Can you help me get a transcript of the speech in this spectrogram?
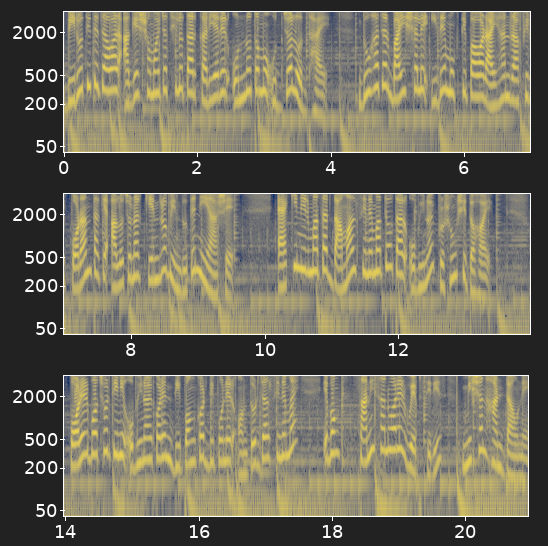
বিরতিতে যাওয়ার আগের সময়টা ছিল তার ক্যারিয়ারের অন্যতম উজ্জ্বল অধ্যায়। দু হাজার বাইশ সালে ঈদে মুক্তি পাওয়া রাইহান রাফির পরাণ তাকে আলোচনার কেন্দ্রবিন্দুতে নিয়ে আসে। একই নির্মাতার দামাল সিনেমাতেও তার অভিনয় প্রশংসিত হয়। পরের বছর তিনি অভিনয় করেন দীপঙ্কর দীপনের অন্তর্জাল সিনেমায় এবং সানি সানোয়ারের ওয়েব সিরিজ মিশন হান্টডাউনে।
